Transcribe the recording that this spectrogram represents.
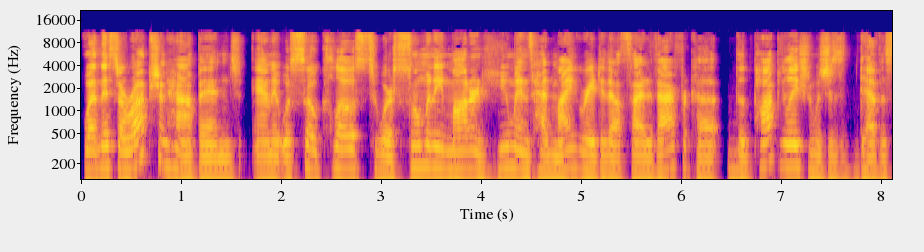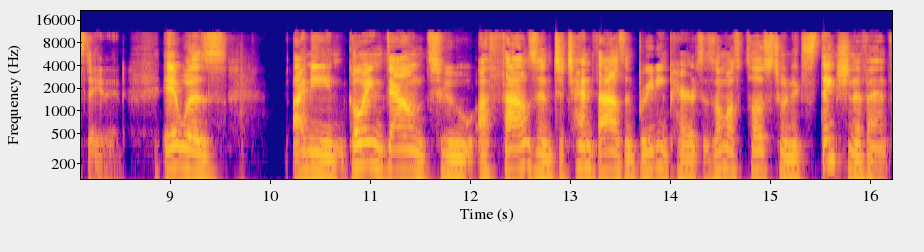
When this eruption happened, and it was so close to where so many modern humans had migrated outside of Africa, the population was just devastated. It was I mean, going down to a thousand to ten thousand breeding pairs is almost close to an extinction event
